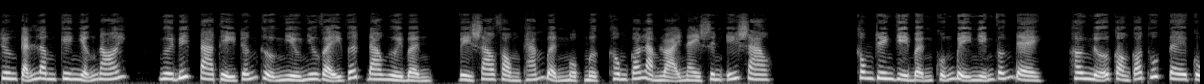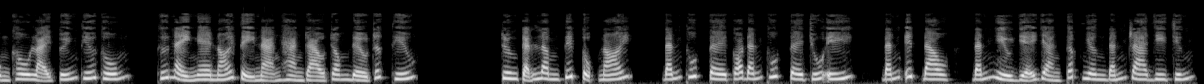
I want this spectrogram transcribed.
Trương Cảnh Lâm kiên nhẫn nói, ngươi biết ta thị trấn thượng nhiều như vậy vết đau người bệnh, vì sao phòng khám bệnh một mực không có làm loại này sinh ý sao? Không riêng gì bệnh cũng bị nhiễm vấn đề, hơn nữa còn có thuốc tê cùng khâu lại tuyến thiếu thốn, thứ này nghe nói tị nạn hàng rào trong đều rất thiếu. Trương Cảnh Lâm tiếp tục nói, đánh thuốc tê có đánh thuốc tê chú ý, đánh ít đau, đánh nhiều dễ dàng cấp nhân đánh ra di chứng.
